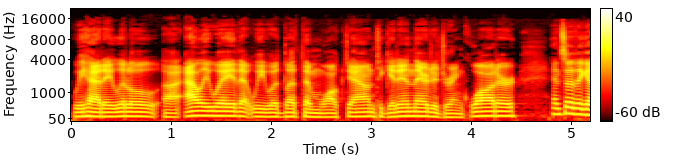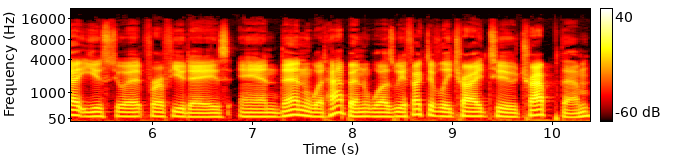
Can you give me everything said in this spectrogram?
We had a little uh, alleyway that we would let them walk down to get in there to drink water, and so they got used to it for a few days. And then what happened was we effectively tried to trap them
